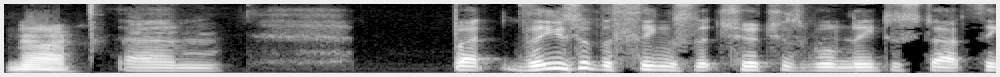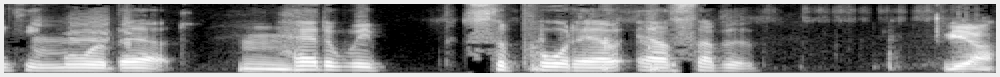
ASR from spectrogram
No. Um, but these are the things that churches will need to start thinking more about. Mm. How do we support our, our suburb? Yeah.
